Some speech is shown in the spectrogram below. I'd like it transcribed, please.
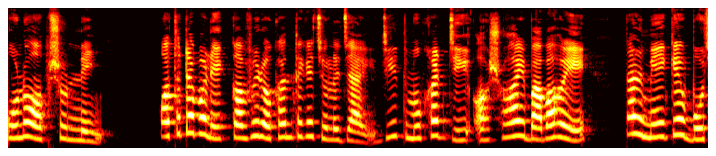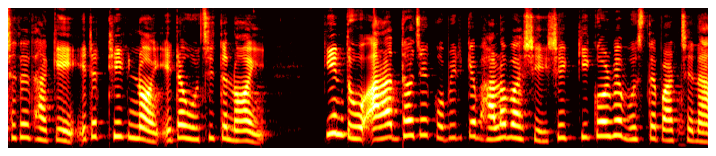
কোনো অপশন নেই। কথাটা বলে কবির ওখান থেকে চলে যায়। জিৎ মুখার্জি অসহায় বাবা হয়ে তার মেয়েকে বোঝাতে থাকে, এটা ঠিক নয়, এটা উচিত নয়। কিন্তু আরাধ্য যে কবিরকে ভালোবাসে, সে কি করবে বুঝতে পারছে না।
